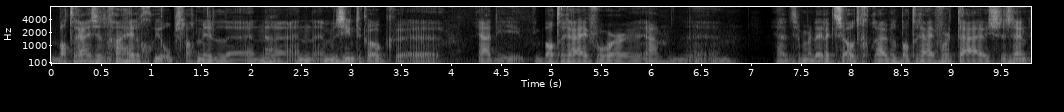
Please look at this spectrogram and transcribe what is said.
batterijen zijn gewoon hele goede opslagmiddelen. En, en, en, we zien natuurlijk ook ja, die, die batterij voor ja, uh, ja, zeg maar de elektrische autogebruikers, batterij voor thuis. Er zijn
